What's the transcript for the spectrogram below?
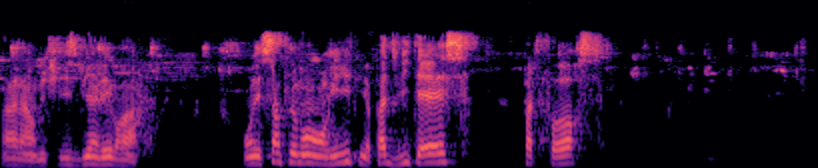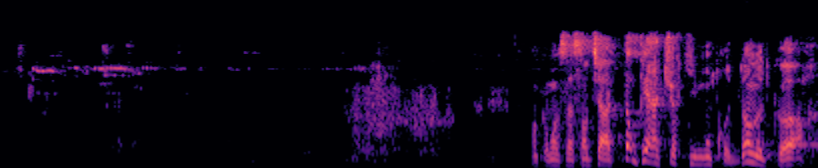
Voilà, on utilise bien les bras. On est simplement en rythme, il n'y a pas de vitesse, pas de force. On commence à sentir la température qui monte dans notre corps.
